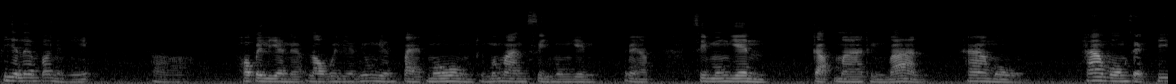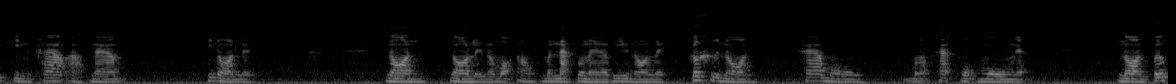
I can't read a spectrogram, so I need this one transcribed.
พี่จะเริ่มต้นอย่างนี้ อาพอไปเรียนเนี่ยเราไปเรียนที่โรงเรียน8โมงถึงประมาณ4โมงเย็นใช่ไหมครับ4โมงเย็นกลับมาถึงบ้าน5โมง5โมงเสร็จพี่กินข้าวอาบน้ำพี่นอนเลย นอนนอนเลยนะบอกเอามันหนักตรงไหนวะพี่นอนเลย ก็คือนอนห้าโมงห้าหกโมงเนี่ยนอนปุ๊บ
